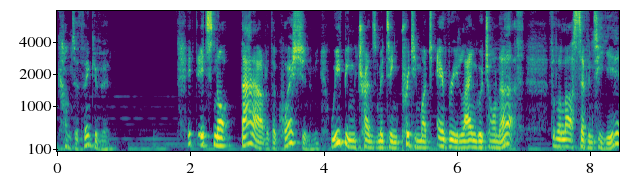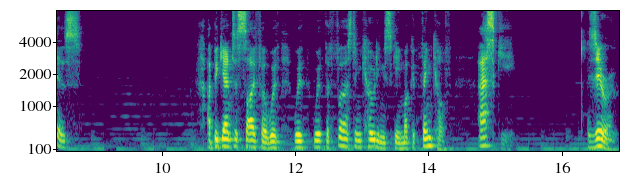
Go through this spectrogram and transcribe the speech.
Come to think of it, it, it's not that out of the question. I mean, we've been transmitting pretty much every language on Earth for the last 70 years. I began to cipher with, with, with the first encoding scheme I could think of. ASCII. 0,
